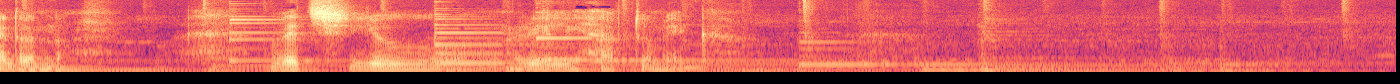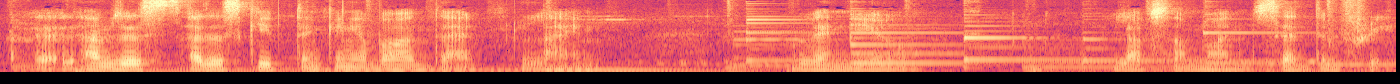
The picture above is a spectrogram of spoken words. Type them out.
i don't know which you really have to make. Uh, I'm just I just keep thinking about that line. When you love someone set them free.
